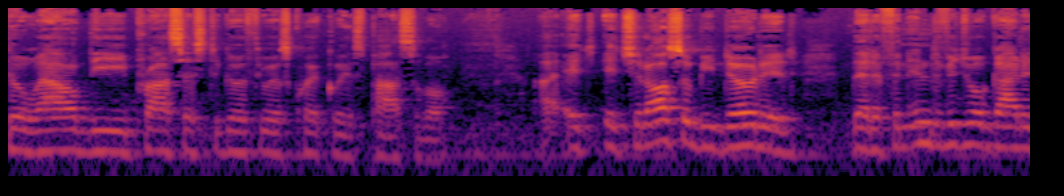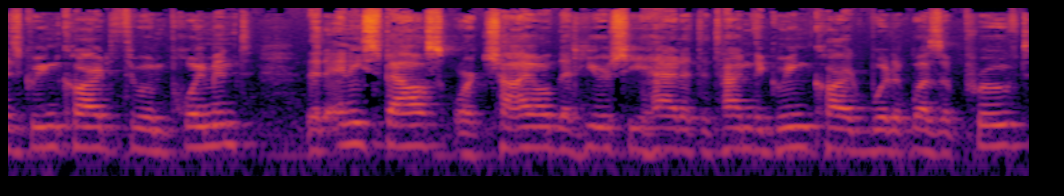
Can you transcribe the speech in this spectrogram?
to allow the process to go through as quickly as possible. Uh, it, it should also be noted that if an individual got his green card through employment, that any spouse or child that he or she had at the time the green card would, was approved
